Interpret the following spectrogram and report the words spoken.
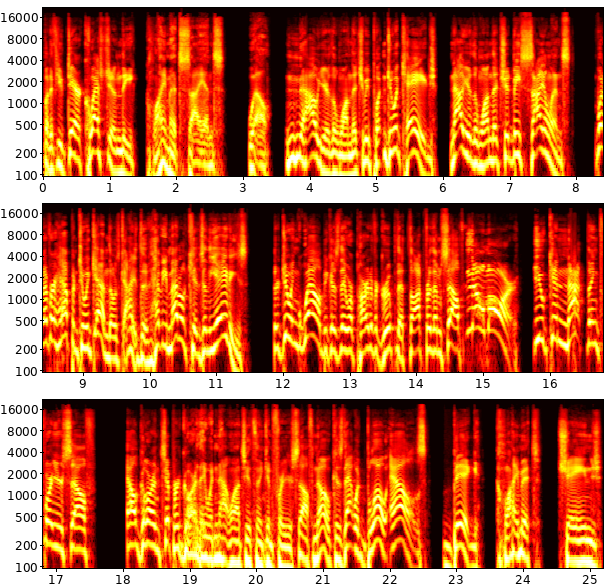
But if you dare question the climate science, well, now you're the one that should be put into a cage. Now you're the one that should be silenced. Whatever happened to, again, those guys, the heavy metal kids in the 80s? They're doing well because they were part of a group that thought for themselves. No more! You cannot think for yourself. Al Gore and Tipper Gore, they would not want you thinking for yourself. No, because that would blow Al's big climate change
